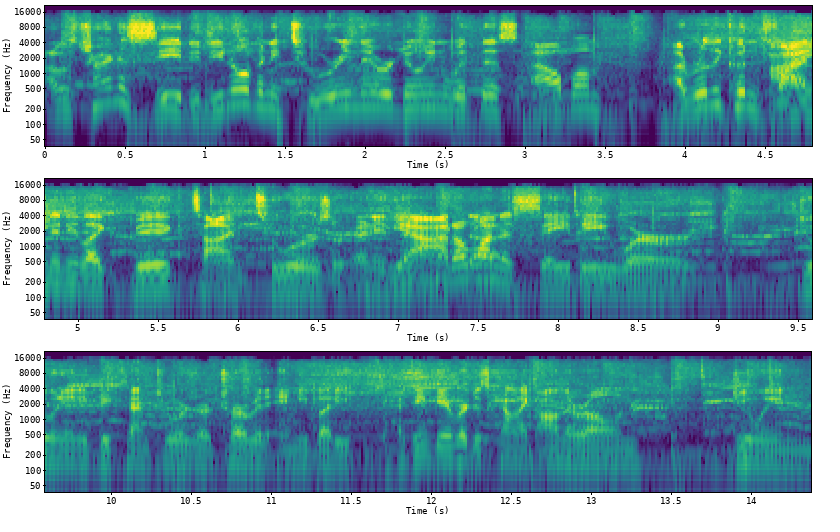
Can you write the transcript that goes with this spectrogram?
I was trying to see. Did you know of any touring they were doing with this album? I really couldn't find I- any like big time tours or anything. Yeah, I don't want to say they were doing any big time tours or tour with anybody. I think they were just kind of like on their own, doing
